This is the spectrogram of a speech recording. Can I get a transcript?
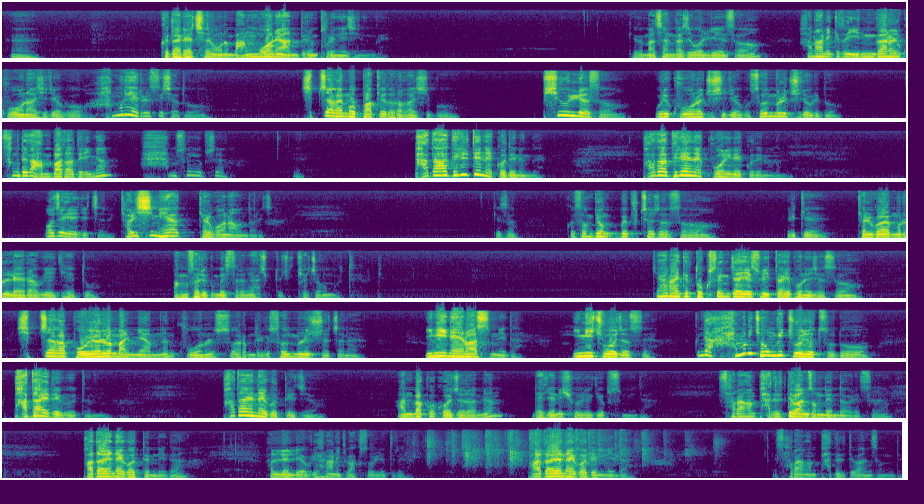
예, 그다리아처럼 오늘 막무가내 안 들은 불행해지는 거예요. 그래서 마찬가지 원리에서 하나님께서 인간을 구원하시려고 아무리 애를 쓰셔도 십자가에 못 박혀 돌아가시고 피 흘려서 우리 구원을 주시려고 선물을 주려고 해도 상대가 안 받아들이면 아무 소용이 없어요. 예. 받아들일 때 내 거 되는 거예요. 받아들여야 내 구원이 내 거 되는 겁니다. 어제 얘기했잖아요. 결심해야 결과가 나온다 그러죠. 그래서 그 성경법에 붙여져서 이렇게 결과물을 내라고 얘기해도 망설이고 몇 사람이 아직도 결정을 못해요. 하나님께 독생자 예수를 이 땅에 보내셔서 십자가 보혈로 말미암는 구원을 사람들에게 선물로 주셨잖아요. 이미 내놨습니다. 이미 주어졌어요. 근데 아무리 좋은 게 주어졌어도 받아야 되거든. 받아야 내 것 되죠. 안 받고 거절하면 내게는 효력이 없습니다. 사랑은 받을 때 완성된다 그랬어요. 받아야 내 것 됩니다. 할렐루야. 우리 하나님께 박수 올려드려요. 받아야 내것 됩니다. 사랑은 받을 때 완성돼.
